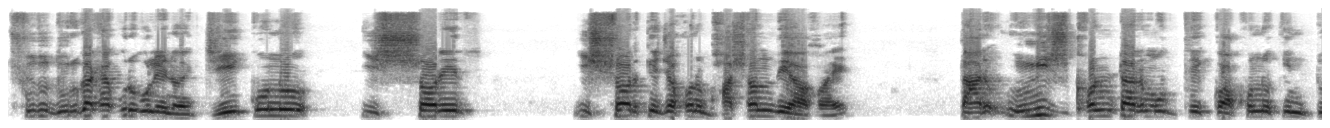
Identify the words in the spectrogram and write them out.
শুধু দুর্গা ঠাকুর বলে নয় যে কোনো ঈশ্বরের, ঈশ্বরকে যখন ভাষণ দেওয়া হয়, তার উনিশ ঘণ্টার মধ্যে কখনো কিন্তু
